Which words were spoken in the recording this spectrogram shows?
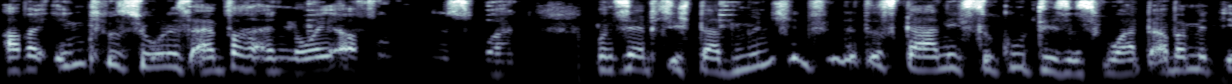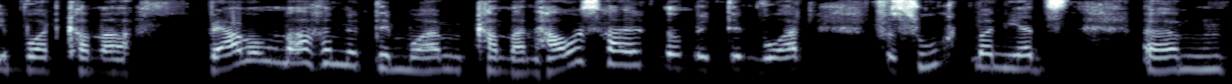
Aber Inklusion ist einfach ein neu erfundenes Wort. Und selbst die Stadt München findet es gar nicht so gut, dieses Wort. Aber mit dem Wort kann man Werbung machen, mit dem Wort kann man haushalten und mit dem Wort versucht man jetzt ähm,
